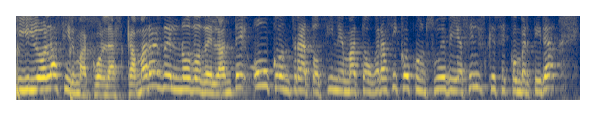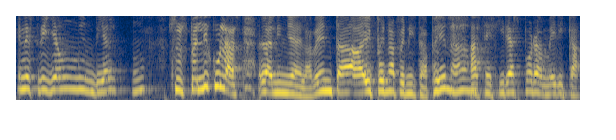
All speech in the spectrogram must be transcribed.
Y Lola firma con las cámaras del nodo delante un contrato cinematográfico con Sue Films que se convertirá en estrella mundial. ¿Mm? Sus películas, La niña de la venta, Hay pena, penita, pena. Hace giras por América.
